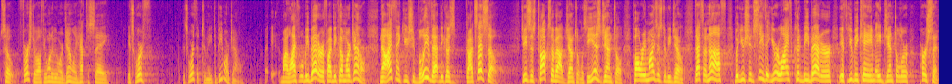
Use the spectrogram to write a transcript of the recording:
So, first of all, if you want to be more gentle, you have to say, it's worth, it's worth it to me to be more gentle. My life will be better if I become more gentle. Now, I think you should believe that because God says so. Jesus talks about gentleness. He is gentle. Paul reminds us to be gentle. That's enough, but you should see that your life could be better if you became a gentler person.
